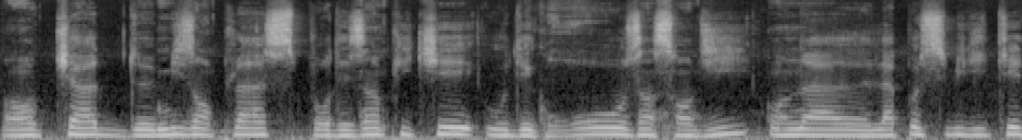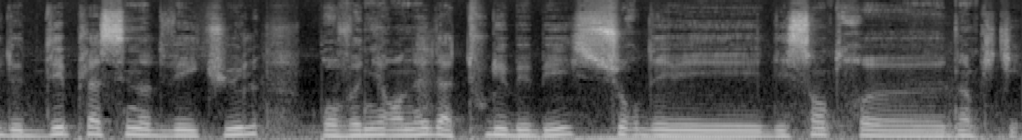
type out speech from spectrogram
en cas de mise en place pour des impliqués ou des gros incendies, on a la possibilité de déplacer notre véhicule pour venir en aide à tous les bébés sur des, des centres euh, d'impliqués.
